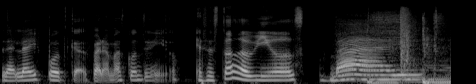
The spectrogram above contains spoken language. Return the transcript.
la Live Podcast, para más contenido. Eso es todo amigos. Bye.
